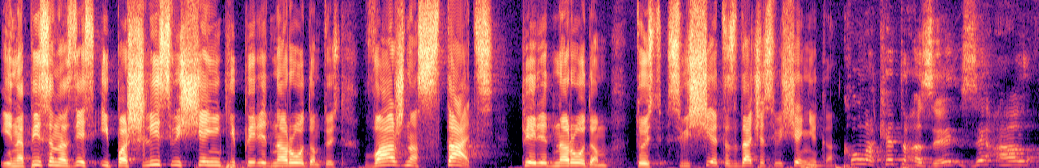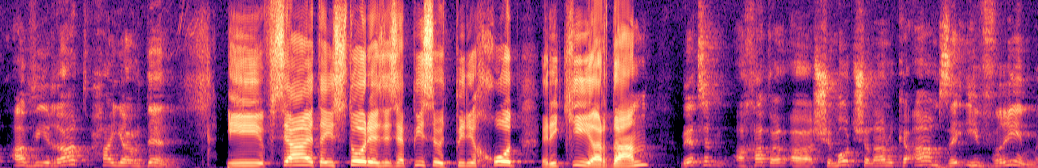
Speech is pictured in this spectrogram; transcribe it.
И написано здесь, и пошли священники перед народом. То есть важно стать перед народом. То есть свящ... это задача священника. И вся эта история здесь описывает переход реки Иордан. בעצם אחת השמות שלנו כעם זה עיוורים.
